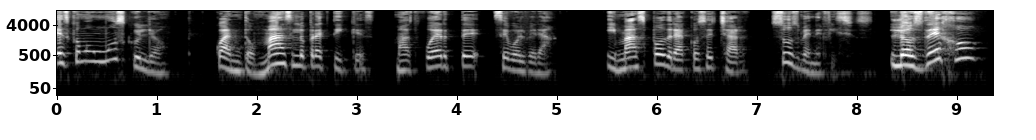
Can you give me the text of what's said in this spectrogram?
es como un músculo Cuanto más lo practiques, más fuerte se volverá y más podrá cosechar sus beneficios. Los dejo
